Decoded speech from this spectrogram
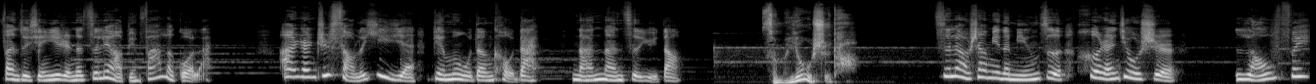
犯罪嫌疑人的资料便发了过来。安然只扫了一眼，便目瞪口呆，喃喃自语道：“怎么又是他？”资料上面的名字赫然就是劳菲。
